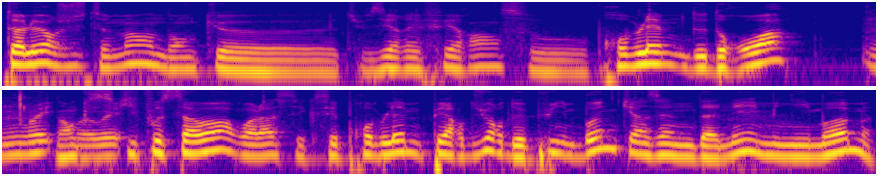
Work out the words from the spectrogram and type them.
tout à l'heure justement, donc euh, tu faisais référence aux problèmes de droit. Oui, Donc ouais, ce ouais. qu'il faut savoir, voilà, c'est que ces problèmes perdurent depuis une bonne quinzaine d'années minimum.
